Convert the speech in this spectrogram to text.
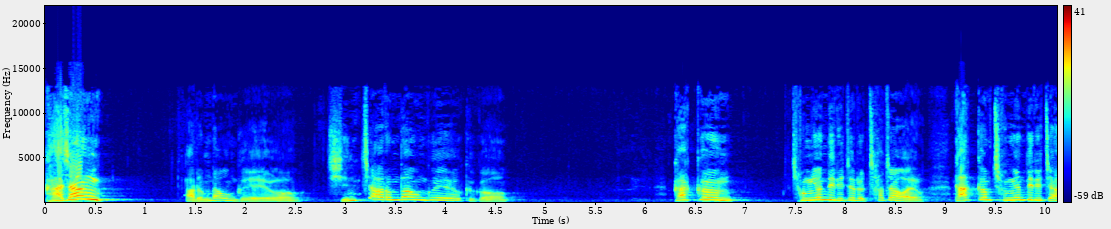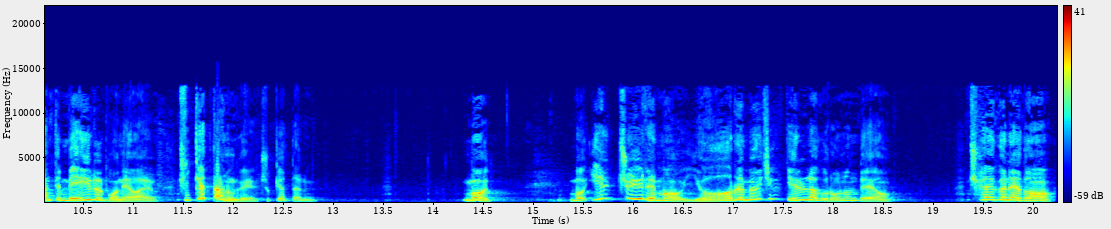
가장 아름다운 거예요. 진짜 아름다운 거예요, 그거. 가끔 청년들이 저를 찾아와요. 가끔 청년들이 저한테 메일을 보내와요. 죽겠다는 거예요, 죽겠다는. 뭐, 뭐 일주일에 뭐 여러 명씩 연락을 오는데요. 최근에도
